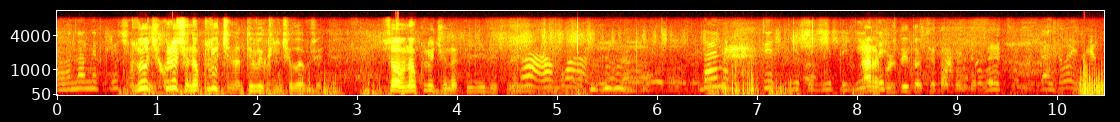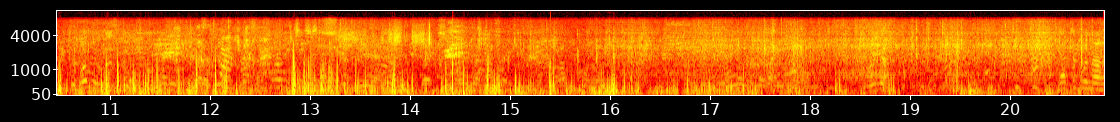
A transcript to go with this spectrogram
А вона не включена? Ключ, включена, включена, ти виключила вже. Все, вона включена, ти їдеш. Дай ну, діти, діти, діти, Зараз діти. пожди, то свята вдягнеться. Я на,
